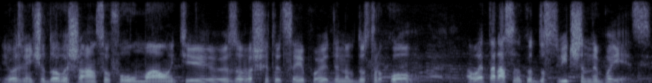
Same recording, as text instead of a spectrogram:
І ось він чудовий шанс у фул маунті завершити цей поєдинок достроково. Але Тарасенко досвідчений боєць.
